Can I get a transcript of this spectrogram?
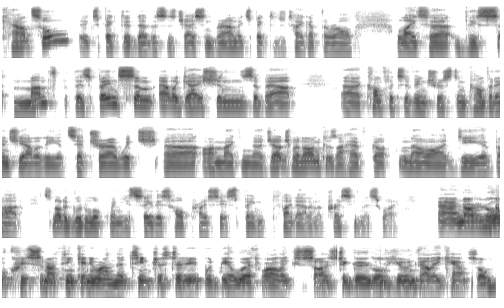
Council. Expected, uh, this is Jason Brown, expected to take up the role later this month. But there's been some allegations about uh, conflicts of interest and confidentiality, etc., which uh, I'm making no judgment on because I have got no idea. But it's not a good look when you see this whole process being played out in the press in this way. Uh, not at all, Chris. And I think anyone that's interested, it would be a worthwhile exercise to Google Huon Valley Council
